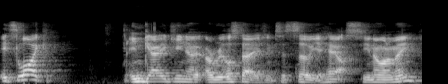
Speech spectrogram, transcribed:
It's like engaging a, a, real estate agent to sell your house. You know what I mean?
